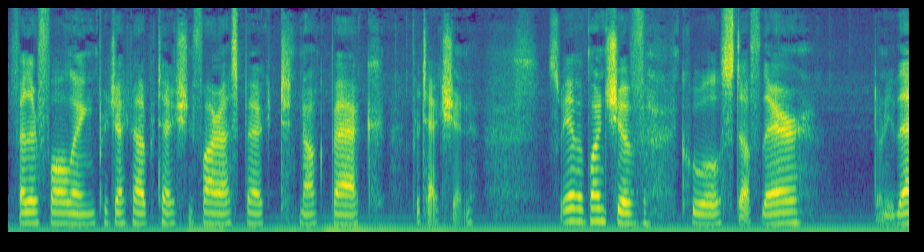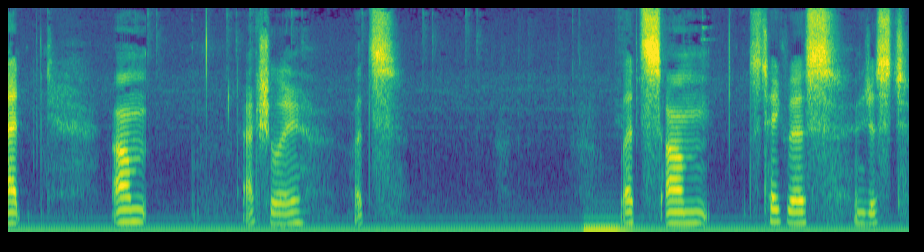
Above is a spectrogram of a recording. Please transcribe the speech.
feather falling, projectile protection, fire aspect, knockback, protection. So we have a bunch of cool stuff there. Don't need that. Um, actually, let's Let's um let's take this and just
